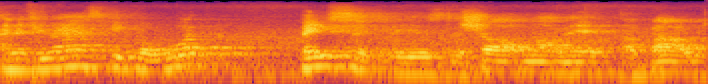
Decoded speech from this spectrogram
And if you ask people, what basically is the Shahnameh about,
